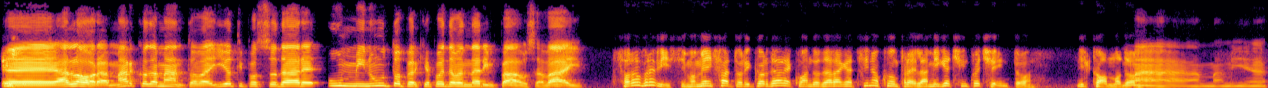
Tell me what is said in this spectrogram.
Eh, allora, Marco da Mantova, io ti posso dare un minuto perché poi devo andare in pausa, vai. Sarò brevissimo, mi hai fatto ricordare quando da ragazzino comprai l'Amiga 500, il Commodore. Mamma mia,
